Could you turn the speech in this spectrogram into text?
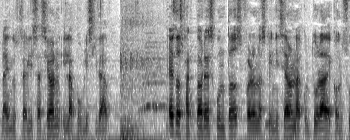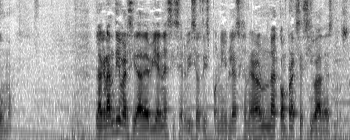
la industrialización y la publicidad. Estos factores juntos fueron los que iniciaron la cultura de consumo. La gran diversidad de bienes y servicios disponibles generaron una compra excesiva de estos,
